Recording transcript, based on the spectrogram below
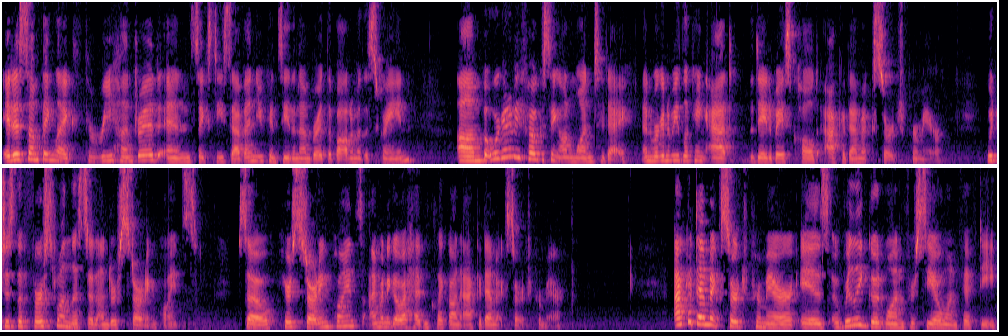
It is something like 367. You can see the number at the bottom of the screen. Um, but we're going to be focusing on one today, and we're going to be looking at the database called Academic Search Premier, which is the first one listed under starting points. So here's starting points. I'm going to go ahead and click on Academic Search Premier. Academic Search Premier is a really good one for CO150.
